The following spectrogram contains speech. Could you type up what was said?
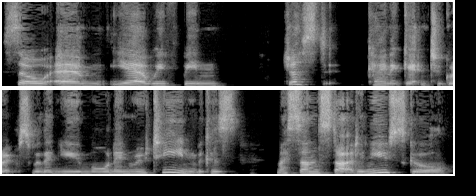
So um, yeah, we've been just kind of getting to grips with a new morning routine because my son started a new school.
